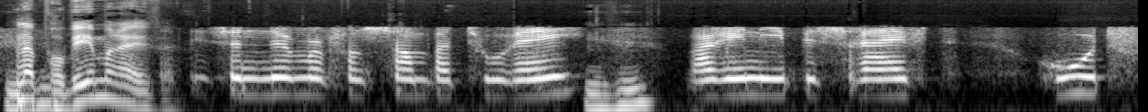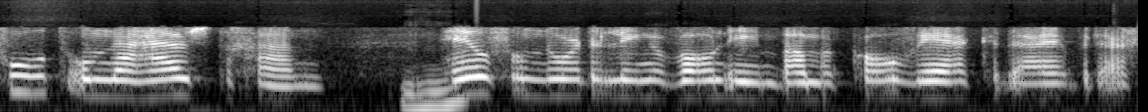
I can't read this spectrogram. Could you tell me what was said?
Nou, probeer maar even. Het is een nummer van Samba Touré. Mhm. Waarin hij beschrijft hoe het voelt om naar huis te gaan. Mhm. Heel veel Noorderlingen wonen in Bamako, werken daar, hebben daar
